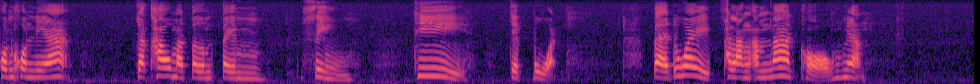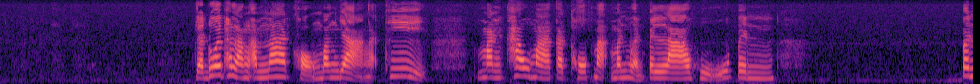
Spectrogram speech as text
คนคนนี้ จะเข้ามาเติมเต็มสิ่งที่เจ็บปวด แต่ด้วยพลังอำนาจของเนี่ยจะด้วยพลังอำนาจของบางอย่างอะที่มันเข้ามากระทบอะมันเหมือนเป็นลาหูเป็น เป็น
